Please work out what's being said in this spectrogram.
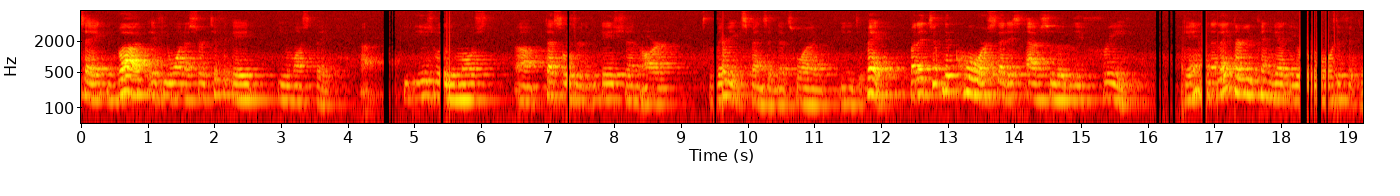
take, but if you want a certificate, you must pay. Uh, usually, most uh, TESOL certification are very expensive. That's why you need to pay. But I took the course that is absolutely free. Okay, and then later you can get your certificate.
